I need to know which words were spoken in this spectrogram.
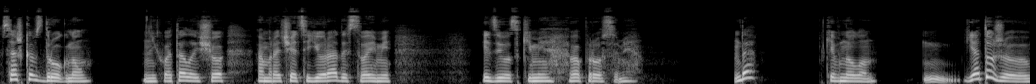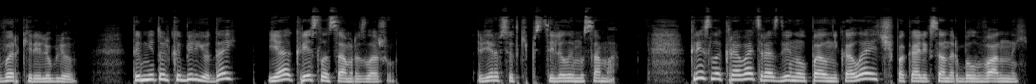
Сашка вздрогнул. Не хватало еще омрачать ее радость своими идиотскими вопросами. «Да», — кивнул он, — «я тоже в эркере люблю. Ты мне только белье дай, я кресло сам разложу». Вера все-таки постелила ему сама. Кресло-кровать раздвинул Павел Николаевич, пока Александр был в ванной.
